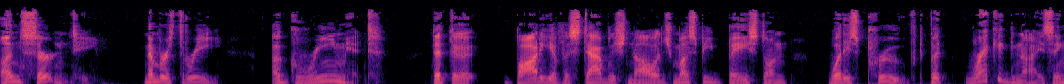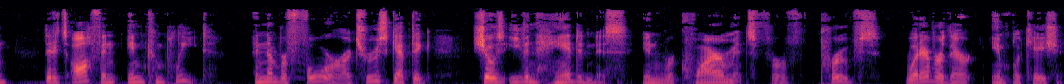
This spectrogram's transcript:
uncertainty. Number three, agreement that the body of established knowledge must be based on what is proved, but recognizing that it's often incomplete. And number four, a true skeptic shows even handedness in requirements for proofs, whatever their implication.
